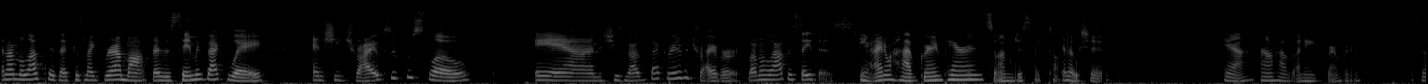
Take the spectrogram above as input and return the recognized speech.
and I'm allowed to say that because my grandma drives the same exact way and she drives super slow and she's not that great of a driver. So I'm allowed to say this. Yeah, I don't have grandparents, so I'm just like talking shit. Yeah, I don't have any grandparents, so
